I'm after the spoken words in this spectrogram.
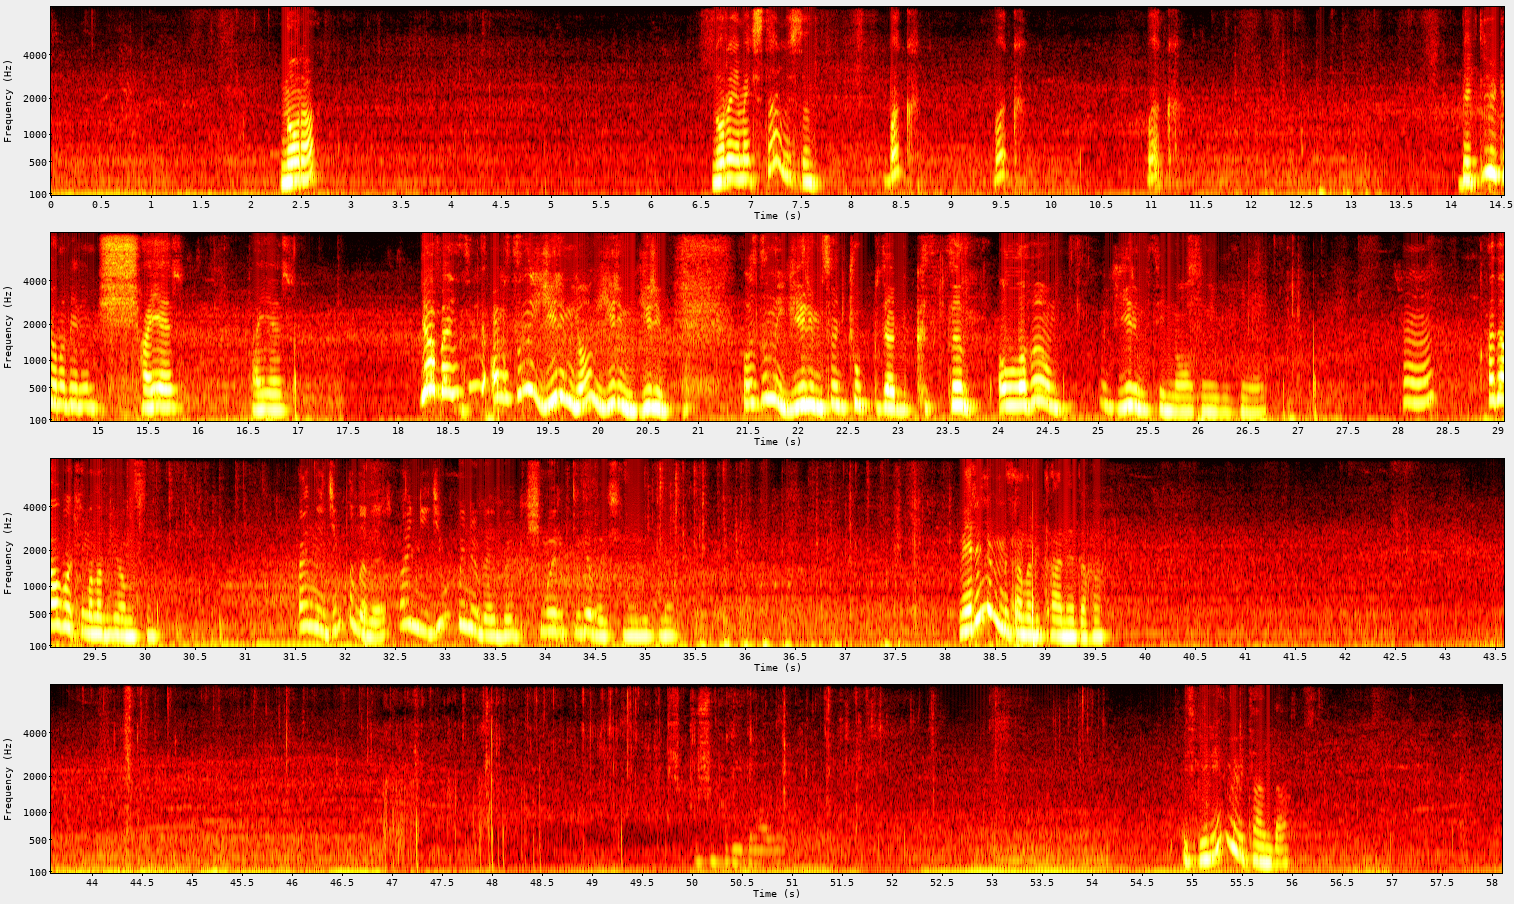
Nora. Nora yemek ister misin? Bak. Bak. Bak. Bekliyor ki onu benim. Şş, hayır. Hayır. Ya ben şimdi ağzını yerim ya. Yerim yerim. Ağzını yerim. Sen çok güzel bir kızsın. Allah'ım. Yerim senin ağzını yüzünü. Hı. Hadi al bakayım alabiliyor musun? Anneciğim bana ver. Anneciğim bana ver. Bak şımarıklığa bak şımarıklığa. Verelim mi sana bir tane daha? Şıpır şıpırıydı valla. E, vereyim mi bir tane daha?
